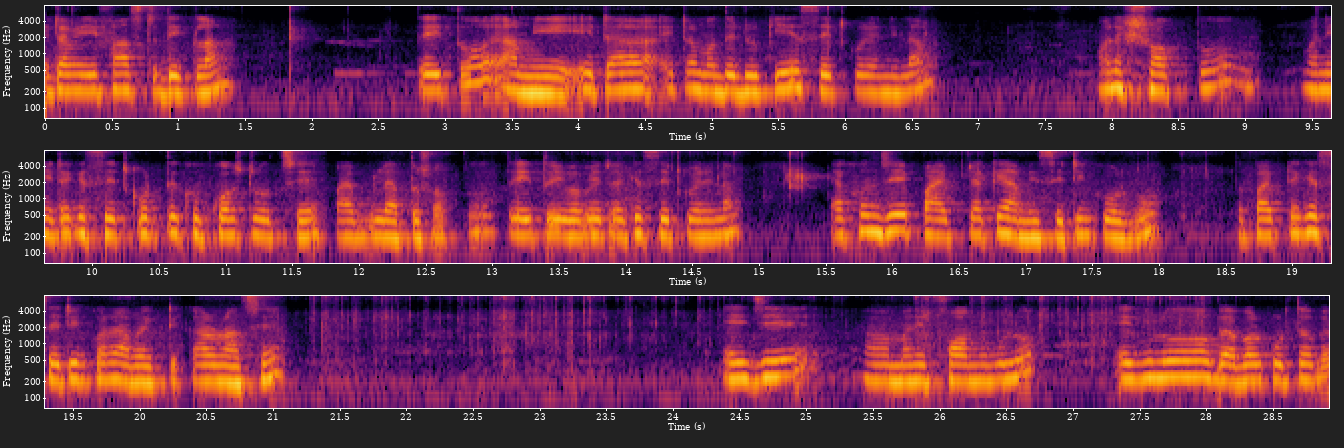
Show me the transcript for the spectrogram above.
এটা আমি ফার্স্ট দেখলাম। তো এই তো আমি এটা, এটার মধ্যে ঢুকিয়ে সেট করে নিলাম। অনেক শক্ত মানে এটাকে সেট করতে খুব কষ্ট হচ্ছে, পাইপগুলো এত শক্ত। তো এই তো এইভাবে এটাকে সেট করে নিলাম। এখন যে পাইপটাকে আমি সেটিং করব, তো পাইপটাকে সেটিং করার আবার একটি কারণ আছে। এই যে মানে ফর্মগুলো এগুলো ব্যবহার করতে হবে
